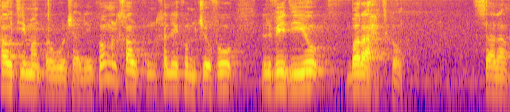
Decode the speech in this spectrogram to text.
خوتي ما نطولش عليكم نخليكم تشوفوا الفيديو براحتكم. سلام.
